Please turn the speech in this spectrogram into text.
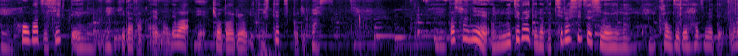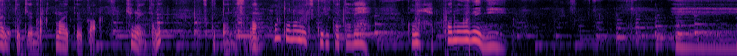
えー、朴葉寿司っていうのをね飛騨高山では、えー、郷土料理として作ります、えー、私はねあの間違えてなんかちらし寿司のような感じで初めて前の時は、ね、前というか去年かな作ったんですが本当の、ね、作り方はこの葉っぱの上に、えー、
